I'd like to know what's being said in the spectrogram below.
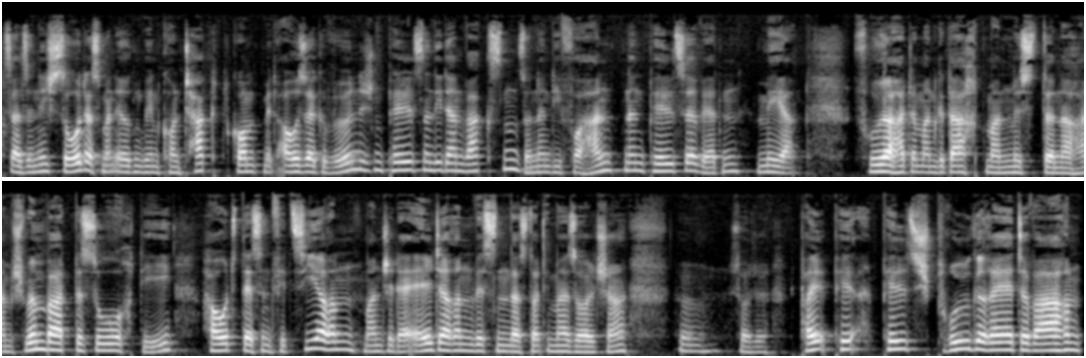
Es ist also nicht so, dass man irgendwie in Kontakt kommt mit außergewöhnlichen Pilzen, die dann wachsen, sondern die vorhandenen Pilze werden mehr. Früher hatte man gedacht, man müsste nach einem Schwimmbadbesuch die Haut desinfizieren. Manche der Älteren wissen, dass dort immer solche, solche Pilzsprühgeräte waren,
